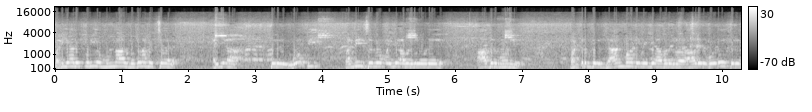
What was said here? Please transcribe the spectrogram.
மரியாதைக்குரிய முன்னாள் முதலமைச்சர் ஐயா திரு ஓபி பன்னீர்செல்வம் ஐயா அவர்களோடு ஆதரவோடு மற்றும் திரு ஜான்பாண்டின் ஐயா அவர்களோட ஆதரவோடு திரு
